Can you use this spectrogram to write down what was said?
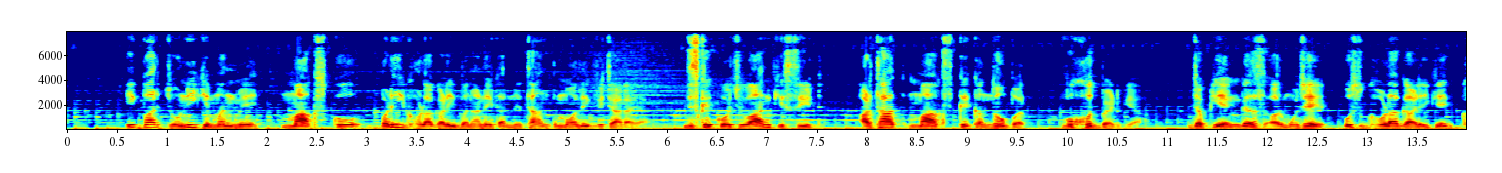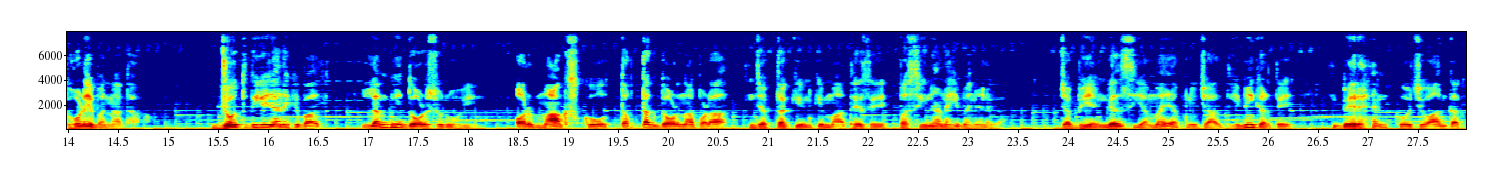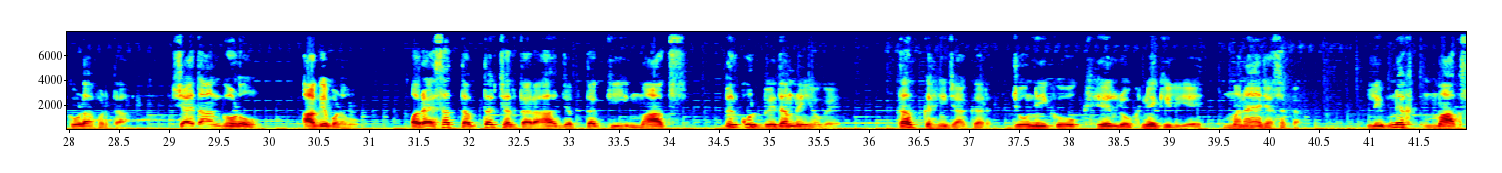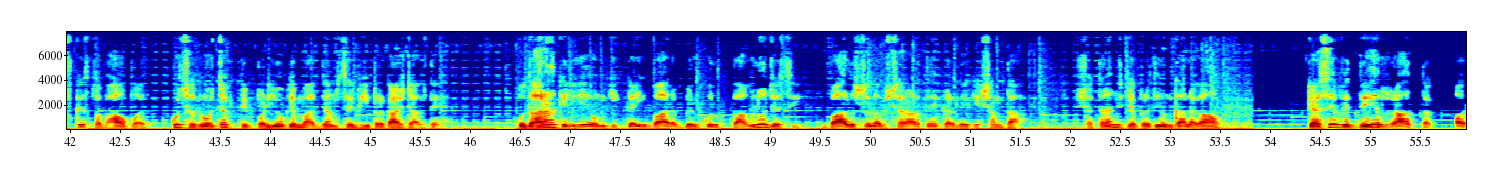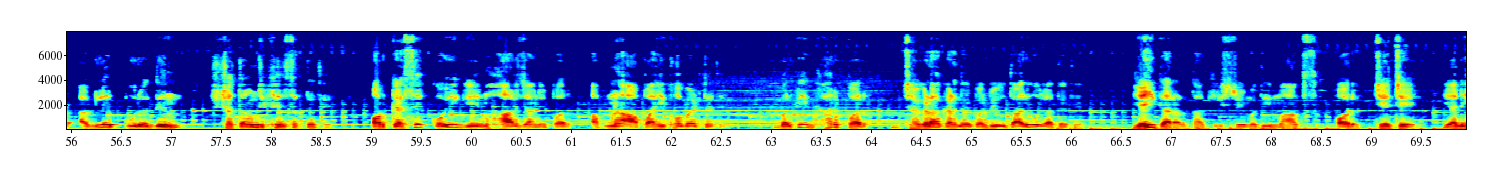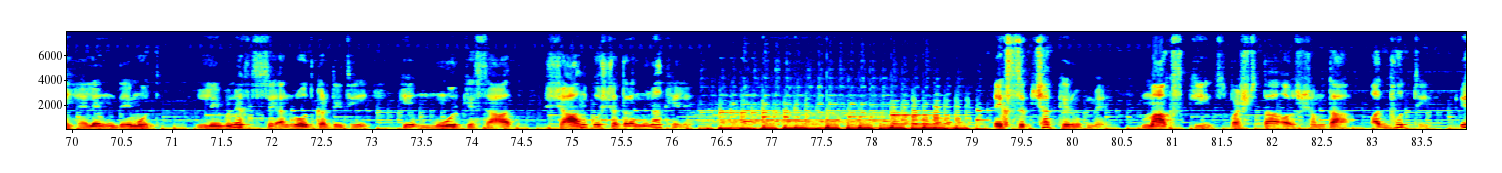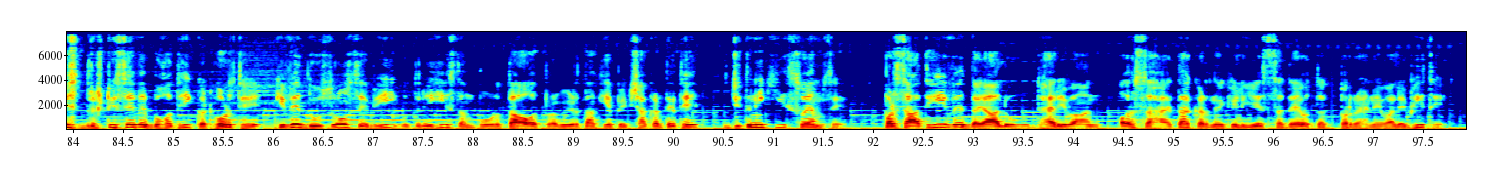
एक बार जोनी के मन में मार्क्स को बड़ी घोड़ा गाड़ी बनाने का नितांत मौलिक विचार आया, जिसके कोचवान की सीट, अर्थात मार्क्स के कंधों पर, वो खुद बैठ गया। जबकि एंगल्स और मुझे उस घोड़ा गाड़ी के घोड़े बनना था। जोत दिए जाने के बाद लंबी दौड़ शुरू हुई और मार्क्स को तब तक दौड़ना पड़ा जब तक कि उनके माथे से पसीना नहीं बहने लगा। जब भी एंगल्स या मैं अपनी चाल धीमी करते, बेरहम कोचवान का कोड़ा पड़ता, शैतान घोड़ो, आगे बढ़ो। और ऐसा तब तक चलता रहा जब तक कि मार्क्स बिल्कुल बेदम नहीं हो गए। तब कहीं जाकर जोनी को खेल रोकने के लिए मनाया जा सका। लिबनेक्स मार्क्स के स्वभाव पर कुछ रोचक टिप्पणियों के माध्यम से भी प्रकाश डालते हैं। उदाहरण के लिए उनकी कई बार बिल्कुल पागलों जैसी बाल सुलभ शरारतें करने की क्षमता, शतरंज के प्रति उनका लगाव। कैसे वे देर रात तक और अगले पूरे दिन शतरंज खेल सकते थे? और कैसे कोई गेम हार जाने पर अपना आपा ही खो बैठते थे? बल्कि घर पर झगड़ा करने पर भी उतारू हो जाते थे। यही कारण था कि श्रीमती मार्क्स और चेचे यानी हेलेन देमुथ लिबनिक्स से अनुरोध करती थी कि मूर के साथ शाम को शतरंज न खेलें। एक शिक्षक के रूप में मार्क्स की स्पष्टता और क्षमता अद्भुत थी। इस दृष्टि से वे बहुत ही कठोर थे कि वे दूसरों से भी उतनी ही संपूर्णता और प्रवीणता की अपेक्षा करते थे जितनी की स्वयं से। पर साथ ही वे दयालु, धैर्यवान और सहायता करने के लिए सदैव तत्पर रहने वाले भी थे।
